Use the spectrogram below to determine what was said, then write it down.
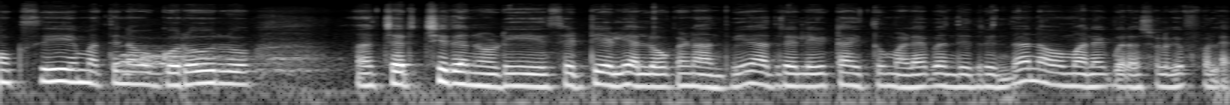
ಮುಗಿಸಿ ಮತ್ತು ನಾವು ಗೊರವರು ಚರ್ಚ್ ಇದೆ ನೋಡಿ, ಸೆಟ್ಟಿಹಳ್ಳಿ ಅಲ್ಲಿ ಹೋಗೋಣ ಅಂದ್ವಿ. ಆದರೆ ಲೇಟ್ ಆಯಿತು, ಮಳೆ ಬಂದಿದ್ದರಿಂದ ನಾವು ಮನೆಗೆ ಬರೋಷ್ಟೊಳಗೆ ಫಲೆ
